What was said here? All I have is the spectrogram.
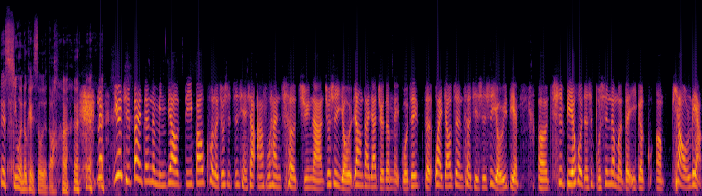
这新闻都可以搜得到。那因为其实拜登的民调低，包括了就是之前像阿富汗撤军啊，就是有让大家觉得美国这的外交政策其实是有一点呃吃瘪，或者是不是那么的一个呃漂亮。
